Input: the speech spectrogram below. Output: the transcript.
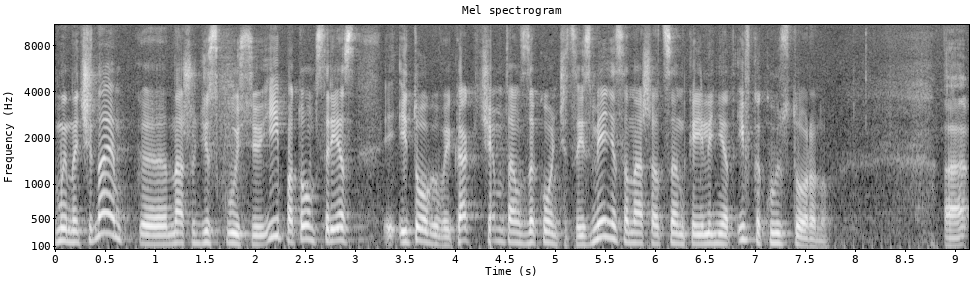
мы начинаем нашу дискуссию, и потом срез итоговый, как, чем там закончится, изменится наша оценка или нет, и в какую сторону. А,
